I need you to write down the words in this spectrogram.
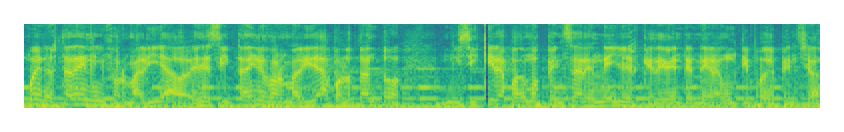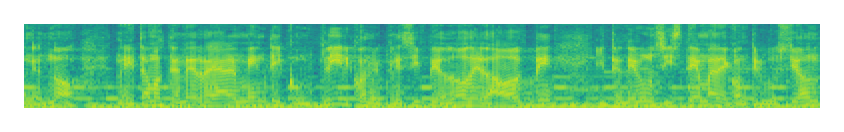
Bueno, están en la informalidad, es decir, están en la informalidad, por lo tanto, ni siquiera podemos pensar en ellos que deben tener algún tipo de pensiones. No, necesitamos tener realmente y cumplir con el principio 2 de la OCDE y tener un sistema de contribución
